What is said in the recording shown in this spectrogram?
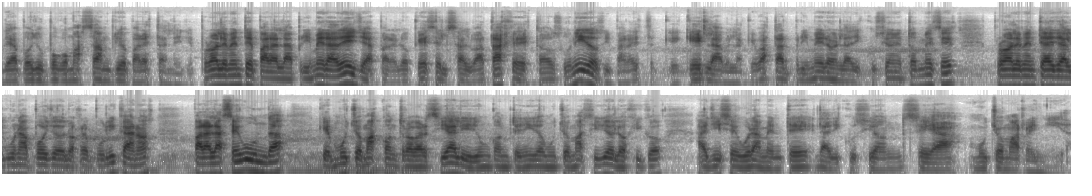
de apoyo un poco más amplio para estas leyes. Probablemente para la primera de ellas, para lo que es el salvataje de Estados Unidos y para este, que, es la, que va a estar primero en la discusión estos meses, probablemente haya algún apoyo de los republicanos. Para la segunda, que es mucho más controversial y de un contenido mucho más ideológico, allí seguramente la discusión sea mucho más reñida.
